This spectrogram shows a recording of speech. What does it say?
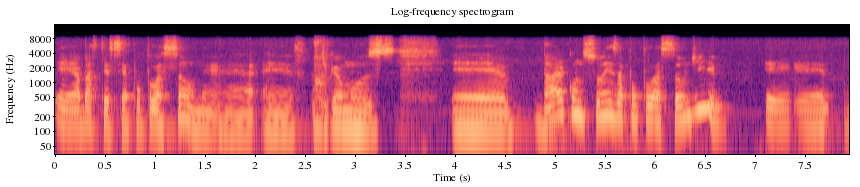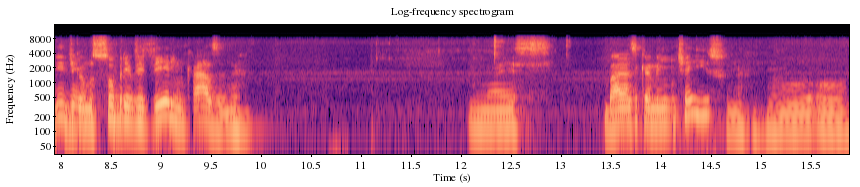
é, abastecer a população, né, é, digamos, é, dar condições à população de, é, digamos, sobreviver em casa, né. Mas basicamente é isso, né? O, o,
